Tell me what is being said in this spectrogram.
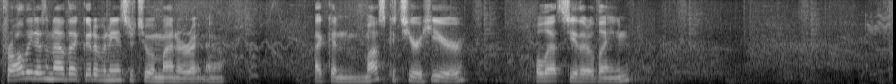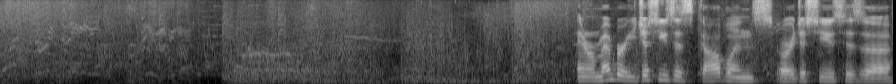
probably doesn't have that good of an answer to a miner right now. I can musketeer here. Well, that's the other lane. And remember, he just uses goblins, or he just uses his, uh,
